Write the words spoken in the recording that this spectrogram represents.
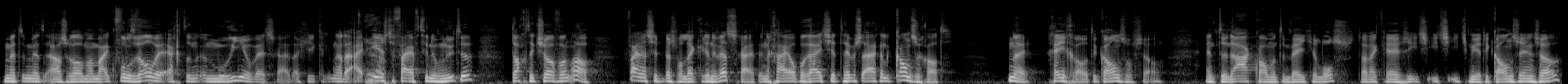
met, met AS Roma. Maar ik vond het wel weer echt een, een Mourinho-wedstrijd. Als je kijkt naar de Ja. eerste 25 minuten, dacht ik zo van... oh, Feyenoord zit best wel lekker in de wedstrijd. En dan ga je op een rijtje zetten, hebben ze eigenlijk kansen gehad? Nee, geen grote kans of zo. En daarna kwam het een beetje los. Daarna kregen ze iets, iets, iets meer de kansen en zo.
